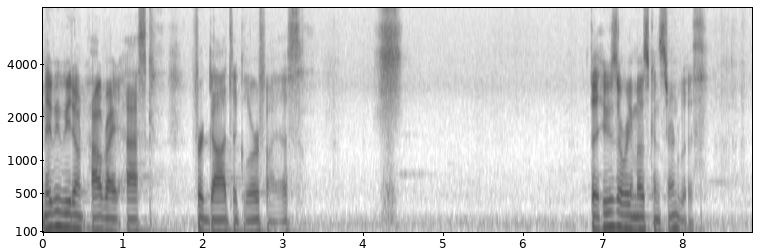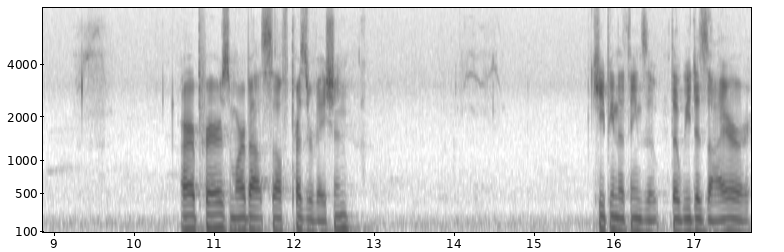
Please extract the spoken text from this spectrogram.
Maybe we don't outright ask for God to glorify us. But whose are we most concerned with? Are our prayers more about self preservation? Keeping the things that, that we desire or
